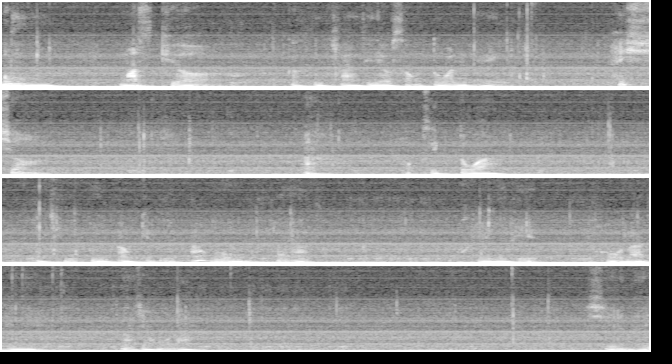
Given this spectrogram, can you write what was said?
บุ้มมัสเคียก็คือฆ่าทีเดียวสองตัวนั่นเองเฮ้ยเชื่ออะหกสิบตัวแล้วทิ้งปืนเอาเก็บเลยอ้าวโหได้อัพโอเคเลยพี่โหดละทีนี้ น่าจะโหดละ เขียนให้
